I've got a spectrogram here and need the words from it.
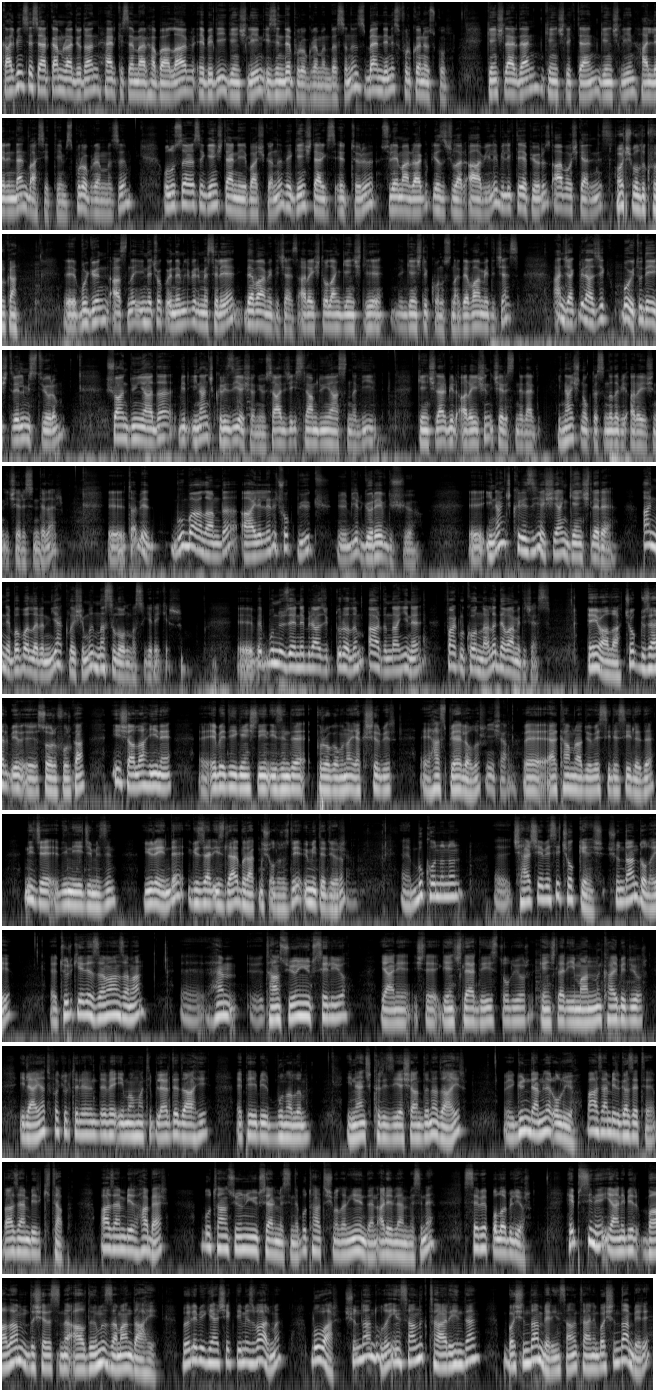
Kalbin Sesi Erkam Radyo'dan herkese merhabalar. Ebedi Gençliğin izinde programındasınız. Ben Deniz Furkan Özkul. Gençlerden, gençlikten, gençliğin hallerinden bahsettiğimiz programımızı Uluslararası Genç Derneği Başkanı ve Genç Dergisi Editörü Süleyman Ragıp Yazıcılar abiyle birlikte yapıyoruz. Abi hoş geldiniz. Hoş bulduk Furkan. Ee, bugün aslında yine çok önemli bir meseleye devam edeceğiz. Arayışta olan gençliğe, gençlik konusuna devam edeceğiz. Ancak birazcık boyutu değiştirelim istiyorum. Şu an dünyada bir inanç krizi yaşanıyor. Sadece İslam dünyasında değil. Gençler bir arayışın içerisindeler. İnanç noktasında da bir arayışın içerisindeler. Ee, tabii bu bağlamda ailelere çok büyük e, bir görev düşüyor. Ee, inanç krizi yaşayan gençlere anne babaların yaklaşımı nasıl olması gerekir? Ee, ve bunun üzerine birazcık duralım. Ardından yine farklı konularla devam edeceğiz. Eyvallah. Çok güzel bir e, soru Furkan. İnşallah yine e, Ebedi Gençliğin izinde programına yakışır bir e, hasbihal olur. İnşallah. Ve Erkam Radyo vesilesiyle de nice dinleyicimizin yüreğinde güzel izler bırakmış oluruz diye ümit ediyorum. E, bu konunun e, çerçevesi çok geniş. Şundan dolayı e, Türkiye'de zaman zaman e, hem e, tansiyon yükseliyor yani işte gençler deist oluyor, gençler imanını kaybediyor. İlahiyat fakültelerinde ve imam hatiplerde dahi epey bir bunalım, inanç krizi yaşandığına dair e, gündemler oluyor. Bazen bir gazete, bazen bir kitap, bazen bir haber bu tansiyonun yükselmesine, bu tartışmaların yeniden alevlenmesine sebep olabiliyor. Hepsini yani bir bağlam dışarısına aldığımız zaman dahi böyle bir gerçekliğimiz var mı? Bu var. Şundan dolayı insanlık tarihinden başından beri, insanlık tarihinin başından beri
